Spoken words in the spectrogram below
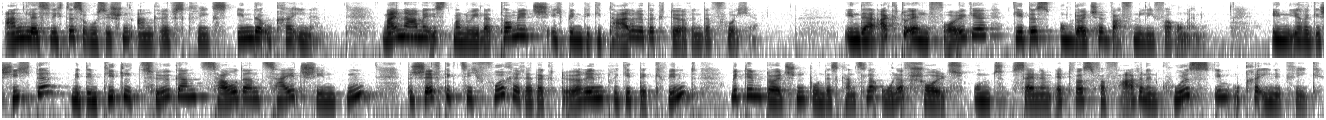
anlässlich des russischen Angriffskriegs in der Ukraine. Mein Name ist Manuela Tomic, ich bin Digitalredakteurin der Furche. In der aktuellen Folge geht es um deutsche Waffenlieferungen. In ihrer Geschichte mit dem Titel Zögern, Zaudern, Zeitschinden beschäftigt sich Furche-Redakteurin Brigitte Quint mit dem deutschen Bundeskanzler Olaf Scholz und seinem etwas verfahrenen Kurs im Ukraine-Krieg.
